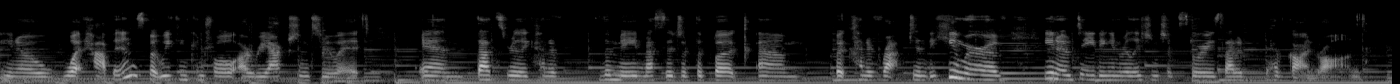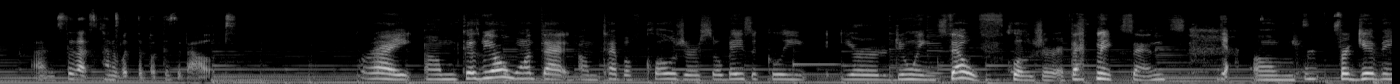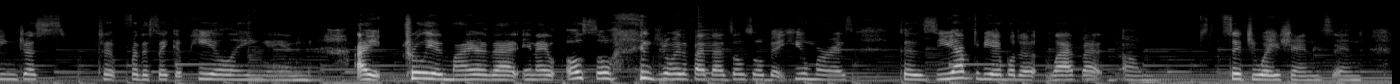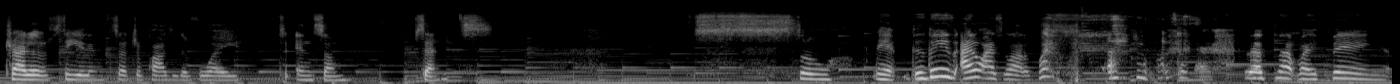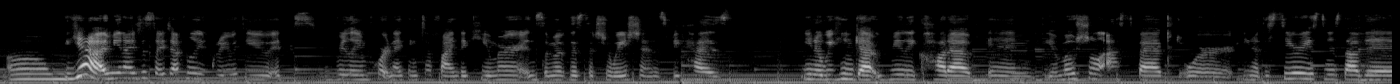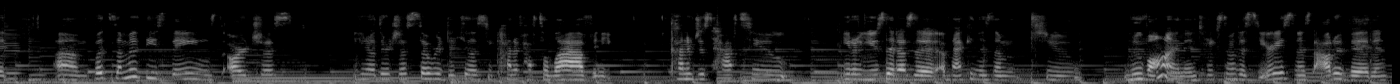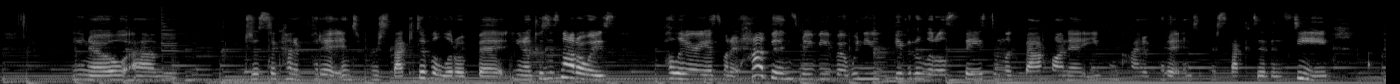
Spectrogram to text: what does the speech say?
you know, what happens, but we can control our reaction to it. And that's really kind of the main message of the book. Um, but kind of wrapped in the humor of, you know, dating and relationship stories that have, have gone wrong. Um, so that's kind of what the book is about. Right, because um, we all want that um, type of closure. So basically, you're doing self closure, if that makes sense. Yeah. Um, forgiving just to, for the sake of healing, and I truly admire that. And I also enjoy the fact that it's also a bit humorous because you have to be able to laugh at um, situations and try to see it in such a positive way to, in some sense so yeah the thing is i don't ask a lot of questions that's not my thing. Um yeah i mean i just i definitely agree with you. It's really important i think to find the humor in some of the situations because you know we can get really caught up in the emotional aspect or you know the seriousness of it. Um, but some of these things are just you know they're just so ridiculous. You kind of have to laugh and you kind of just have to you know use it as a, a mechanism to move on and take some of the seriousness out of it and you know um, just to kind of put it into perspective a little bit you know because it's not always hilarious when it happens, maybe, but when you give it a little space and look back on it, you can kind of put it into perspective and see,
